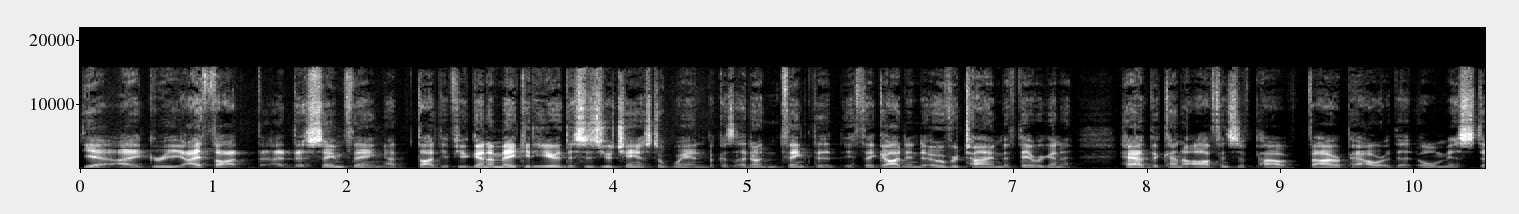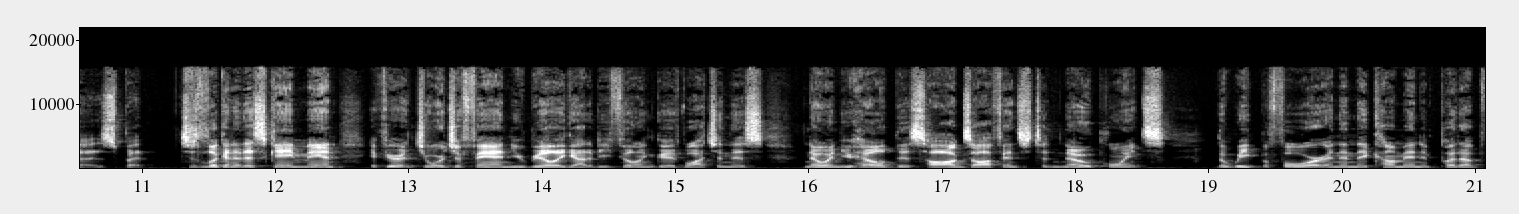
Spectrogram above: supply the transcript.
Yeah, I agree. I thought uh, the same thing. I thought if you're going to make it here, this is your chance to win because I don't think that if they got into overtime that they were going to have the kind of offensive power, firepower that Ole Miss does. But just looking at this game, man, if you're a Georgia fan, you really got to be feeling good watching this, knowing you held this Hogs offense to no points the week before, and then they come in and put up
